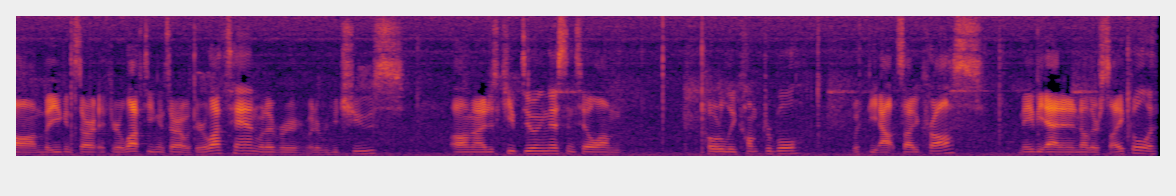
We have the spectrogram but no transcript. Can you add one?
Um, but you can start, if you're lefty, you can start out with your left hand, whatever, whatever you choose. Um, and I just keep doing this until I'm totally comfortable with the outside cross. Maybe add in another cycle if,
